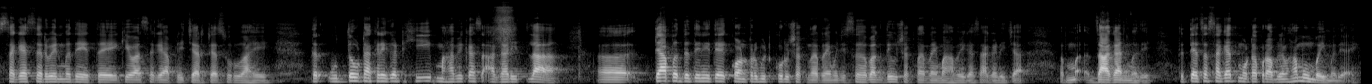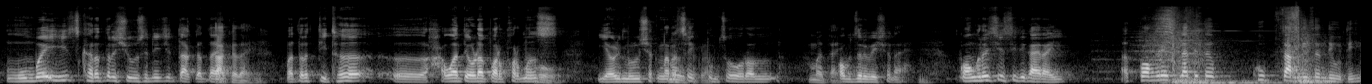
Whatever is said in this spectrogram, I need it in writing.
सगळ्या सर्वेमध्ये येतं आहे किंवा सगळी आपली चर्चा सुरू आहे तर उद्धव ठाकरे गट ही महाविकास आघाडीतला त्या पद्धतीने ते कॉन्ट्रीब्यूट करू शकणार नाही म्हणजे सहभाग देऊ शकणार नाही महाविकास आघाडीच्या जागांमध्ये. तर त्याचा सगळ्यात मोठा प्रॉब्लेम हा मुंबईमध्ये आहे. मुंबई हीच खरं तर शिवसेनेची ताकद ताकद आहे. मात्र तिथं हवा तेवढा परफॉर्मन्स यावेळी मिळू शकणार असं एक तुमचं ओव्हरऑल मत आहे. ऑब्झर्वेशन आहे. काँग्रेसची स्थिती काय राहील? काँग्रेसला तिथं खूप चांगली संधी होती.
